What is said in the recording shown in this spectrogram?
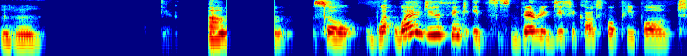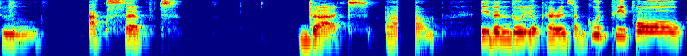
Mm-hmm. Um, so, wh- why do you think it's very difficult for people to accept that um, even though your parents are good people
